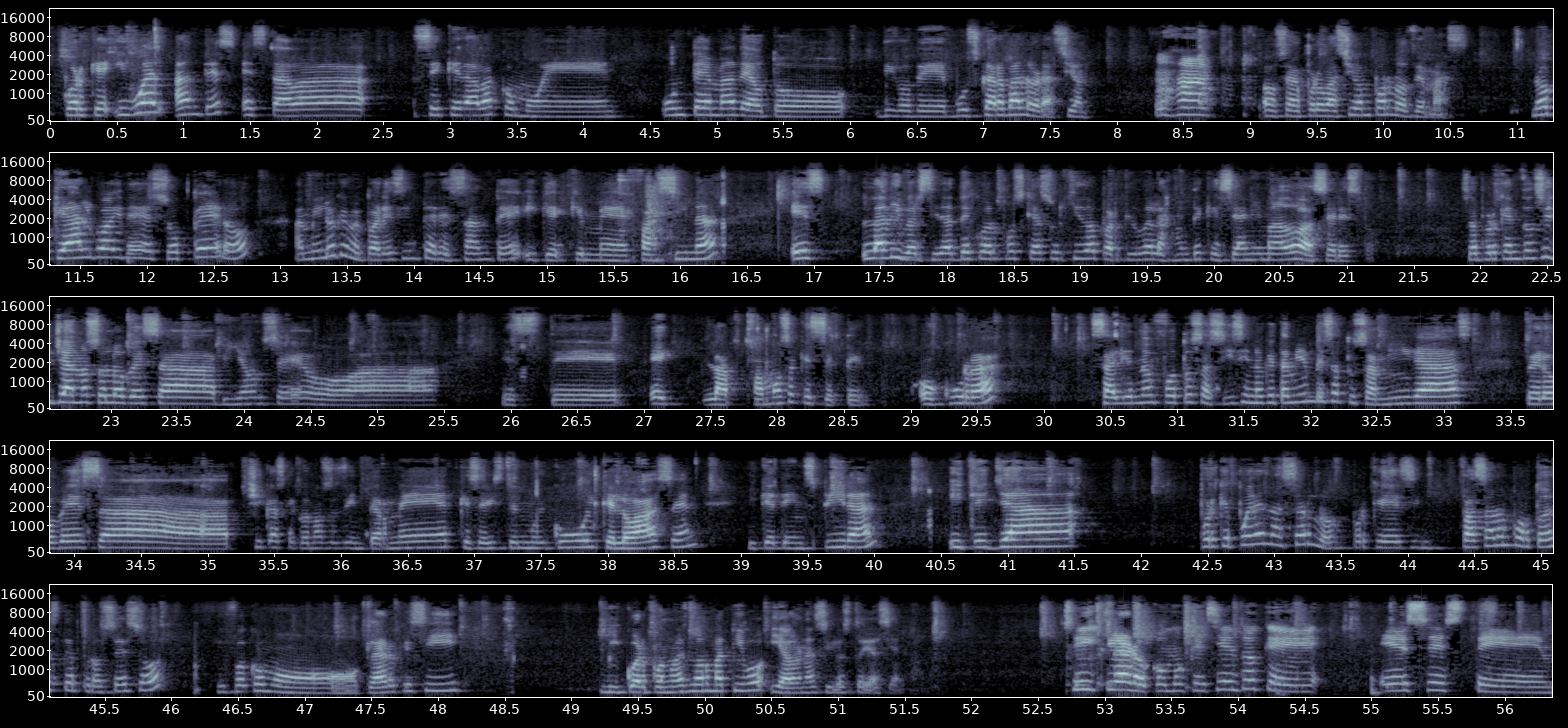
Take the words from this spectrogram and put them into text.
porque igual antes estaba, se quedaba como en un tema de auto, digo, de buscar valoración. Ajá. O sea, aprobación por los demás. ¿No? Que algo hay de eso, pero a mí lo que me parece interesante y que, que me fascina es la diversidad de cuerpos que ha surgido a partir de la gente que se ha animado a hacer esto. O sea, porque entonces ya no solo ves a Beyoncé o a este, eh, la famosa que se te ocurra saliendo en fotos así, sino que también ves a tus amigas, pero ves a chicas que conoces de internet, que se visten muy cool, que lo hacen y que te inspiran y que ya, porque pueden hacerlo, porque pasaron por todo este proceso y fue como, claro que sí, mi cuerpo no es normativo y aún así lo estoy haciendo. Sí, claro, como que siento que es este,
